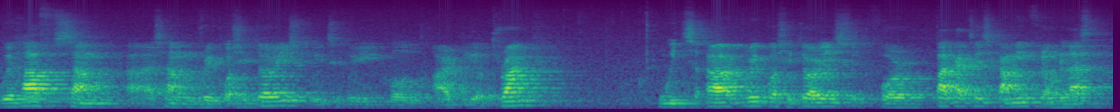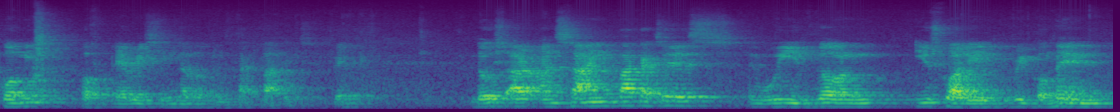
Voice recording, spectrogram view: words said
we have some, uh, some repositories which we call RDO trunk, which are repositories for packages coming from last commit of every single OpenStack package. Okay? Those are unsigned packages. We don't usually recommend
